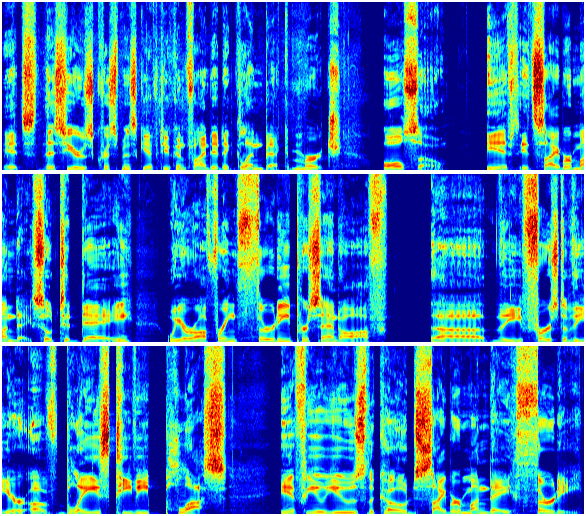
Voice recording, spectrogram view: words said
It's this year's Christmas gift. You can find it at Glenn Beck merch. Also, if it's Cyber Monday, so today we are offering 30% off uh, the first of the year of Blaze TV Plus if you use the code Cyber Monday 30.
